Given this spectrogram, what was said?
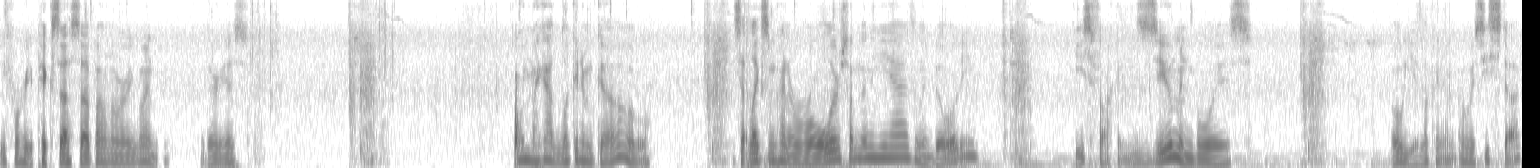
Before he picks us up. I don't know where he went. But there he is. Oh my god, look at him go. Is that like some kind of roll or something he has? An ability? He's fucking zooming, boys. Oh yeah, look at him. Oh, is he stuck?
